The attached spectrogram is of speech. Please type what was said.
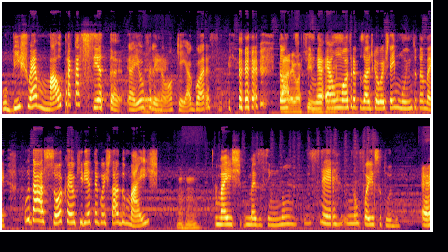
O bicho é mal pra caceta. Aí eu é... falei, não, ok, agora sim. então, Cara, eu achei sim, é, é, um outro episódio que eu gostei muito também. O da Ahsoka eu queria ter gostado mais. Uhum. Mas, mas assim, não, é, não foi isso tudo. É,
